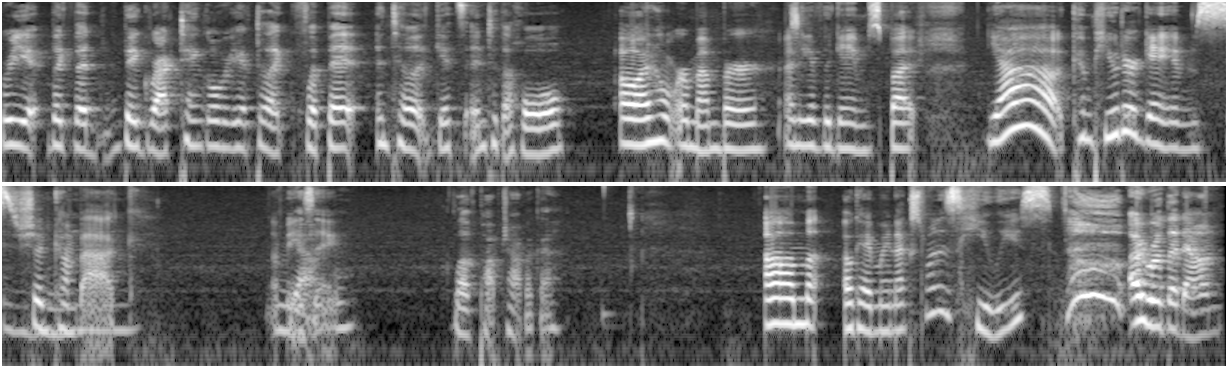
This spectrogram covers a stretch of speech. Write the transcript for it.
where you like the big rectangle where you have to like flip it until it gets into the hole. Oh, I don't remember any of the games, but yeah, computer games should come back. Mhm. Amazing. Love Poptropica. Um. Okay, my next one is Heelys. I wrote that down.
